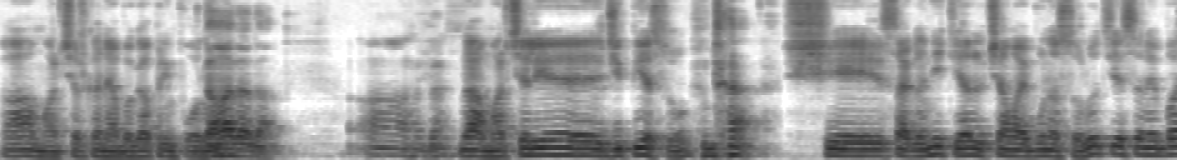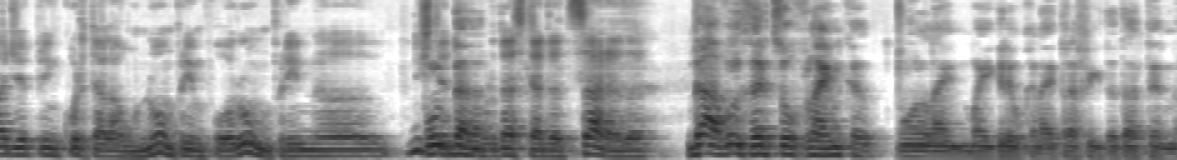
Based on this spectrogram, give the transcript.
A, Marcel că ne-a băgat prin porumb. Da, da, da. Ah, da. Da, Marcel e GPS-ul da. și s-a gândit el cea mai bună soluție să ne bage prin curtea la un om, prin porum, prin uh, niște da. drumuri de-astea de țară. De... Da, având hărți offline, că online mai greu că n-ai trafic de date în,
